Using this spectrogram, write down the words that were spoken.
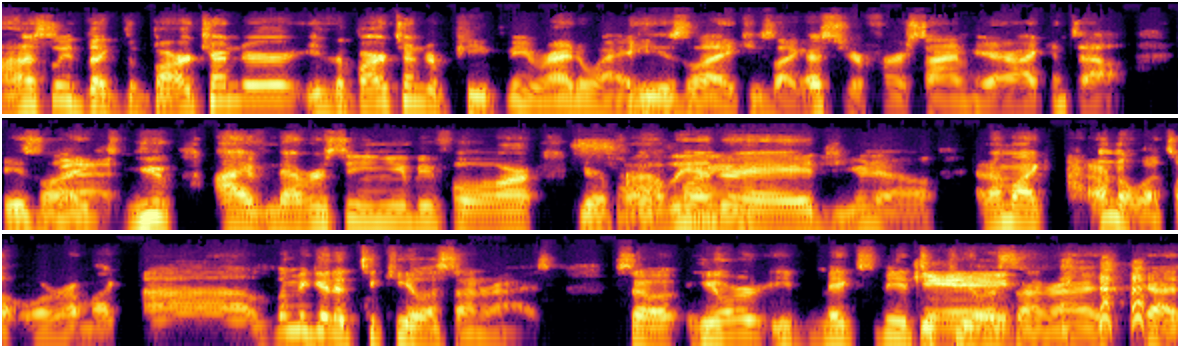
honestly like the bartender the bartender peeped me right away. He's like he's like this is your first time here i can tell. He's like Yeah. you i've never seen you before. You're So probably funny. underage you know. And i'm like i don't know what to order. I'm like uh let me get a tequila sunrise. So he ordered he makes me a tequila Gay. sunrise. Yeah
